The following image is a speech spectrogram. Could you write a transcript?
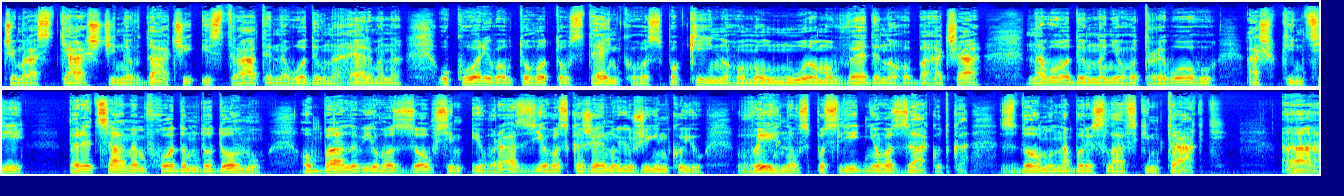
чимраз тяжчі невдачі і страти наводив на Германа, укорював того товстенького, спокійного, мов муром обведеного багача, наводив на нього тривогу, аж в кінці. Перед самим входом додому обалив його зовсім і враз з його скаженою жінкою вигнав з посліднього закутка з дому на Бориславськім тракті. А,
